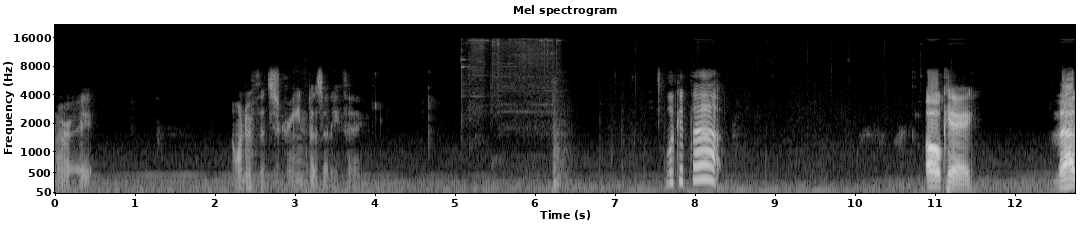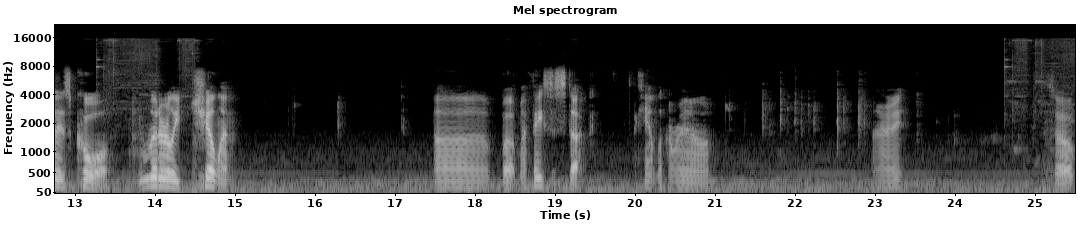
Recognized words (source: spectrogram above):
Alright. I wonder if that screen does anything. Look at that! Okay. That is cool. Literally chilling. Uh, but my face is stuck. I can't look around. Alright. So,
